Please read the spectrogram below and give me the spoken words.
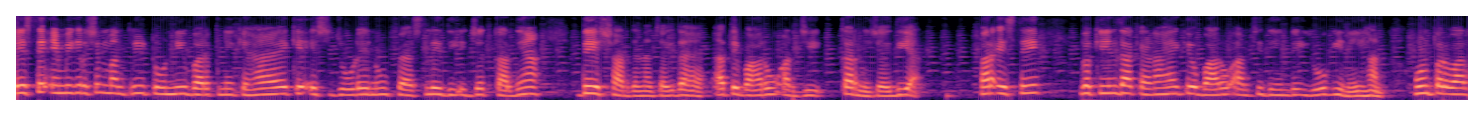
ਇਸ ਤੇ ਇਮੀਗ੍ਰੇਸ਼ਨ ਮੰਤਰੀ ਟੋਨੀ ਬਰਕ ਨੇ ਕਿਹਾ ਹੈ ਕਿ ਇਸ ਜੋੜੇ ਨੂੰ ਫੈਸਲੇ ਦੀ ਇੱਜ਼ਤ ਕਰਦਿਆਂ ਦੇਸ਼ ਛੱਡ ਦੇਣਾ ਚਾਹੀਦਾ ਹੈ ਅਤੇ ਬਾਹਰੋਂ ਅਰਜ਼ੀ ਕਰਨੀ ਚਾਹੀਦੀ ਹੈ। ਪਰ ਇਸ ਤੇ ਵਕੀਲ ਦਾ ਕਹਿਣਾ ਹੈ ਕਿ ਉਹ ਬਾਹਰੋਂ ਅਰਜ਼ੀ ਦੇਣ ਦੇ ਯੋਗ ਹੀ ਨਹੀਂ ਹਨ। ਹੁਣ ਪਰਿਵਾਰ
